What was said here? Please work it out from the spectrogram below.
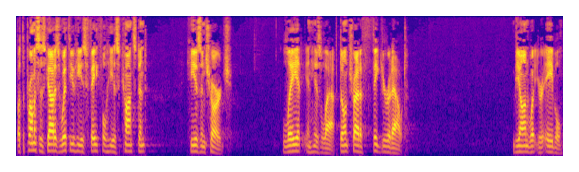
But the promise is God is with you. He is faithful. He is constant. He is in charge. Lay it in His lap. Don't try to figure it out beyond what you're able.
